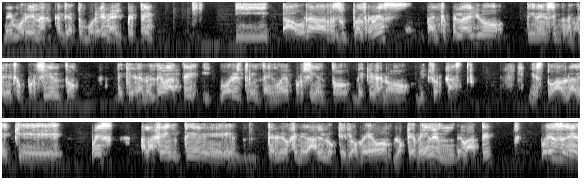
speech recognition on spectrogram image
de Morena, candidato de Morena y PT. Y ahora resultó al revés. Pancho Pelayo tiene el 58% de que ganó el debate y por el 39% de que ganó Víctor Castro. Esto habla de que, pues, a la gente, en términos generales, lo que lo veo, lo que ven en un debate, pues eh,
